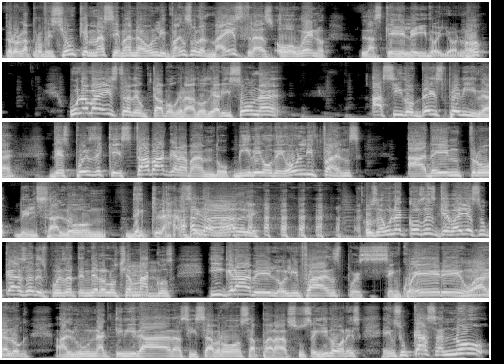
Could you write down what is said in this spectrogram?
pero la profesión que más se van a OnlyFans son las maestras, o bueno, las que he leído yo, ¿no? Una maestra de octavo grado de Arizona ha sido despedida después de que estaba grabando video de OnlyFans adentro del salón de clase. ¡A la madre! O sea, una cosa es que vaya a su casa después de atender a los chamacos y grabe el OnlyFans, pues se encuere o haga alguna actividad así sabrosa para sus seguidores en su casa. No,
